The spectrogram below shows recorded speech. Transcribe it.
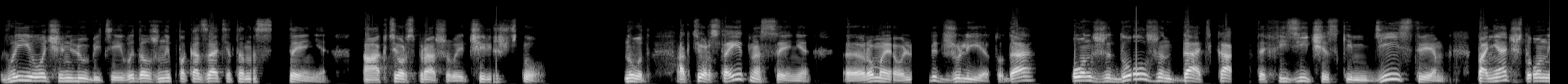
вы ее очень любите, и вы должны показать это на сцене. А актер спрашивает, через что? Ну вот актер стоит на сцене, э, Ромео любит Джульетту, да? Он же должен дать как-то физическим действием понять, что он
